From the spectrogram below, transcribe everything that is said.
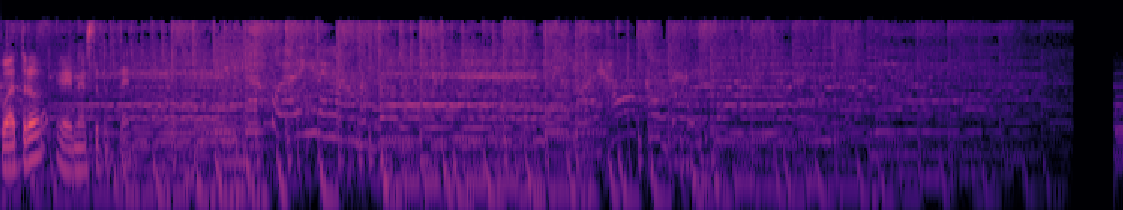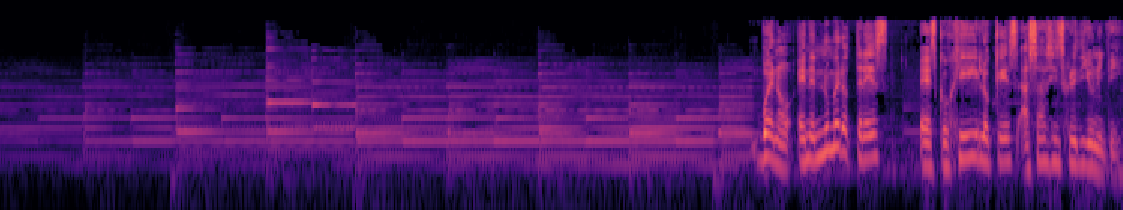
4 en este top 10. Bueno, en el número 3 escogí lo que es Assassin's Creed Unity.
